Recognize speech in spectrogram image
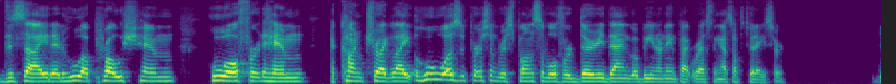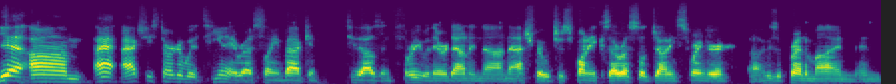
decided who approached him who offered him a contract? Like who was the person responsible for dirty dango being on impact wrestling as of today sir? Yeah um i, actually started with tna wrestling back in 2003 when they were down in uh, nashville which is funny because i wrestled johnny swinger uh, who's a friend of mine and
